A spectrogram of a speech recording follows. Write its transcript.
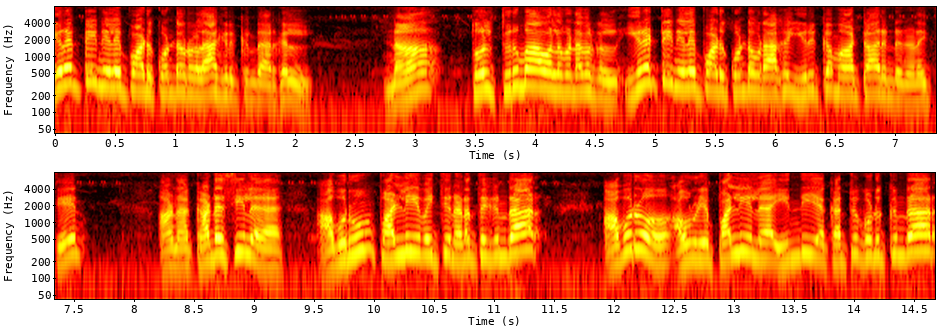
இரட்டை நிலைப்பாடு கொண்டவர்களாக இருக்கின்றார்கள். நான் தொல் திருமாவளவன் அவர்கள் இரட்டை நிலைப்பாடு கொண்டவராக இருக்க மாட்டார் என்று நினைத்தேன். ஆனால் கடைசியில் அவரும் பள்ளியை வைத்து நடத்துகின்றார். அவரும் அவருடைய பள்ளியில் இந்தியை கற்றுக் கொடுக்கின்றார்.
